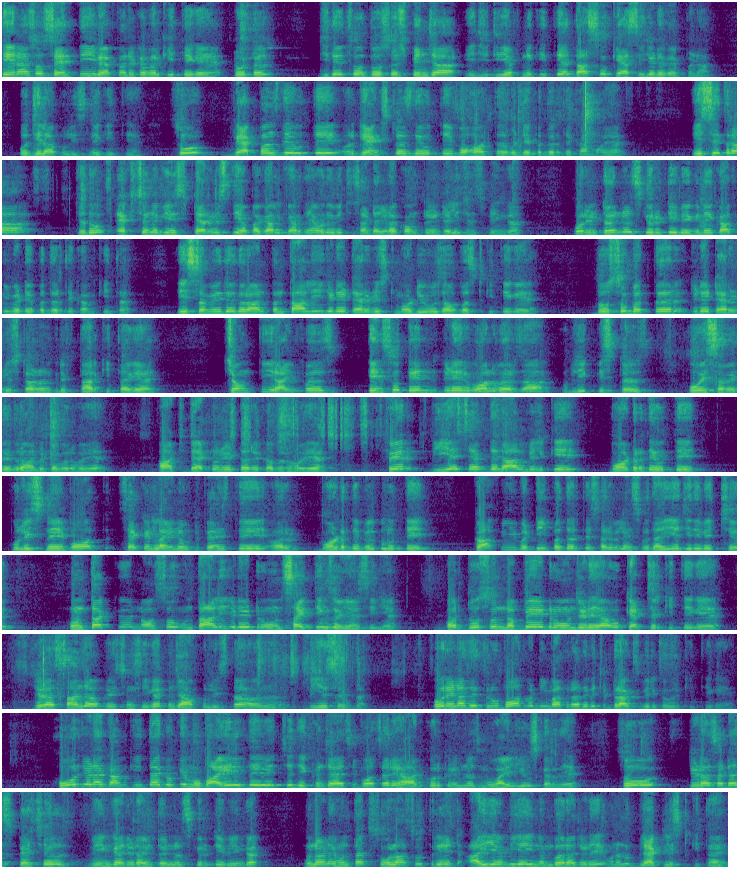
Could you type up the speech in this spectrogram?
1337 ਵੈਪਨ ਰਿਕਵਰ ਕੀਤੇ ਗਏ ਆ ਟੋਟਲ ਜਿਹਦੇ ਤੋਂ 256 ਏਜੀਟੀਐਫ ਨੇ ਕੀਤੇ ਆ 1081 ਜਿਹੜੇ ਵੈਪਨ ਆ, ਉਹ ਜ਼ਿਲ੍ਹਾ ਪੁਲਿਸ ਨੇ ਕੀਤੇ ਆ। ਸੋ ਵੈਪਨਸ ਦੇ ਉੱਤੇ ਔਰ ਗੈਂਗਸਟਰਸ ਦੇ ਉੱਤੇ ਬਹੁਤ ਵੱਡੇ ਪੱਧਰ ਤੇ ਕੰਮ ਹੋਇਆ। ਇਸੇ ਤਰ੍ਹਾਂ ਜਦੋਂ ਐਕਸ਼ਨ ਅਗੇਂਸਟ ਟੈਰਰਿਸਟ ਦੀ ਆਪਾਂ ਗੱਲ ਕਰਦੇ ਹਾਂ, ਉਹਦੇ ਵਿੱਚ ਸਾਡਾ ਜਿਹੜਾ ਕਾਊਂਟਰ ਇੰਟੈਲੀਜੈਂਸ ਵਿੰਗ ਆ, ਔਰ ਇੰਟਰਨਲ ਸਿਕਿਉਰਿਟੀ ਵਿੰਗ ਨੇ ਕਾਫੀ ਵੱਡੇ ਪੱਧਰ ਤੇ ਕੰਮ ਕੀਤਾ। ਇਸ ਸਮੇਂ ਦੇ ਦੌਰਾਨ 45 ਜਿਹੜੇ ਟੈਰਰਿਸਟ ਮੋਡਿਊਲਸ ਆ, ਉਹ ਬਸਟ ਕੀਤੇ ਗਏ ਆ। 272 ਜਿਹੜੇ ਟੈਰਰਿਸਟਾਂ ਨੂੰ ਗ੍ਰਿਫਤਾਰ ਕੀਤਾ ਗਿਆ ਹੈ। 34 ਰਾਈਫਲਸ 303 ਜਿਹੜੇ ਰਿਵਾਲਵਰਸ ਆ, ਓਬਲੀਕ ਪਿਸਟਲਸ, ਉਹ ਇਸ ਸਮੇਂ ਦੇ ਦੌਰਾਨ ਰਿਕਵਰ ਹੋਏ ਆ 8 ਡੈਟੋਨੇਟਰ ਰਿਕਵਰ ਹੋਏ ਆ ਫਿਰ ਬੀਐਸਐਫ ਦੇ ਨਾਲ ਮਿਲ ਕੇ ਬਾਰਡਰ ਦੇ ਉੱਤੇ ਪੁਲਿਸ ਨੇ ਬਹੁਤ ਸੈਕੰਡ ਲਾਈਨ ਆਫ ਡਿਫੈਂਸ ਤੇ ਔਰ ਬਾਰਡਰ ਦੇ ਬਿਲਕੁਲ ਉੱਤੇ ਕਾਫੀ ਵੱਡੀ ਪੱਧਰ ਤੇ ਸਰਵੇਲੈਂਸ ਵਧਾਈ ਹੈ, ਜਿਹਦੇ ਵਿੱਚ ਹੁਣ ਤੱਕ 939 ਜਿਹੜੇ ਡਰੋਨ ਸਾਈਟਿੰਗਸ ਹੋਈਆਂ ਸੀਗੀਆਂ ਔਰ 290 ਡਰੋਨ ਜਿਹੜੇ ਆ, ਉਹ ਕੈਪਚਰ ਕੀਤੇ ਗਏ ਆ, ਜਿਹੜਾ ਸਾਂਝਾ ਆਪਰੇਸ਼ਨ ਸੀਗਾ ਪੰਜਾਬ ਪੁਲਿਸ ਦਾ ਔਰ ਬੀਐਸਐਫ ਦਾ। ਔਰ ਇਹਨਾਂ ਦੇ ਥਰੂ ਬਹੁਤ ਵੱਡੀ ਮਾਤਰਾ ਦੇ ਵਿੱਚ ਡਰੱਗਸ ਵੀ ਰਿਕਵਰ ਕੀਤੇ ਗਏ ਆ। ਹੋਰ ਜਿਹੜਾ ਕੰਮ ਕੀਤਾ, ਕਿਉਂਕਿ ਮੋਬਾਈਲ ਦੇ ਵਿੱਚ ਦੇਖਣ ਚ ਆਇਆ ਸੀ, ਬਹੁਤ ਸਾਰੇ ਹਾਰਡਕੋਰ ਕ੍ਰਿਮੀਨਲਸ ਮੋਬਾਈਲ ਯੂਜ਼ ਕਰਦੇ ਆ। ਸੋ ਜਿਹੜਾ ਸਾਡਾ ਸਪੈਸ਼ਲ ਵਿੰਗ ਆ, ਜਿਹੜਾ ਇੰਟਰਨਲ ਸਿਕਿਉਰਿਟੀ ਵਿੰਗ ਆ, ਉਹਨਾਂ ਨੇ ਹੁਣ ਤੱਕ 1663 ਆਈਐਮਈਆਈ ਨੰਬਰ ਆ ਜਿਹੜੇ, ਉਹਨਾਂ ਨੂੰ ਬਲੈਕਲਿਸਟ ਕੀਤਾ ਹੈ,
